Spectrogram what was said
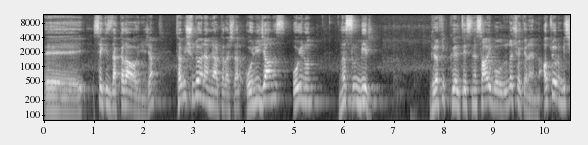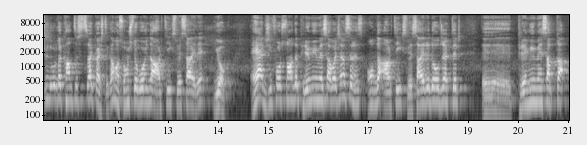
Ee, 8 dakika daha oynayacağım. Tabi şu da önemli arkadaşlar. Oynayacağınız oyunun nasıl bir grafik kalitesine sahip olduğu da çok önemli. Atıyorum biz şimdi burada Counter Strike açtık ama sonuçta bu oyunda RTX vesaire yok. Eğer GeForce Now'da premium hesap açarsanız onda RTX vesaire de olacaktır. Ee, premium hesapta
